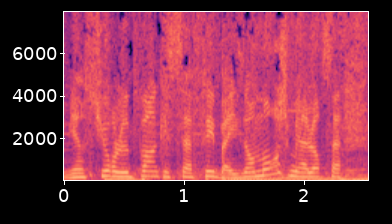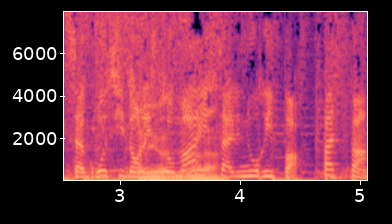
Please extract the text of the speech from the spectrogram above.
Bien sûr, le pain, qu'est-ce que ça fait? Ben, ils en mangent, mais alors ça, ça grossit dans l'estomac voilà. et ça les nourrit pas. Pas de pain,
